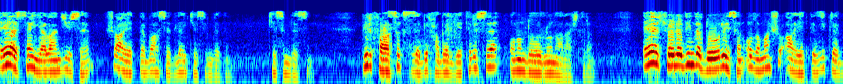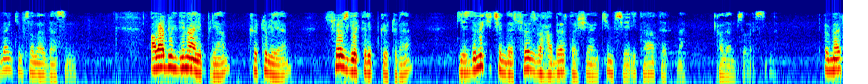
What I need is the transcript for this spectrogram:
Eğer sen yalancı isen şu ayette bahsedilen kesim dedim. Kesimdesin. Bir fasık size bir haber getirirse onun doğruluğunu araştırın. Eğer söylediğinde doğruysan o zaman şu ayette zikredilen kimselerdensin. Alabildiğini ayıplayan, kötüleyen, söz getirip götüren, gizlilik içinde söz ve haber taşıyan kimseye itaat etme. Kalem suresinde. Ömer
